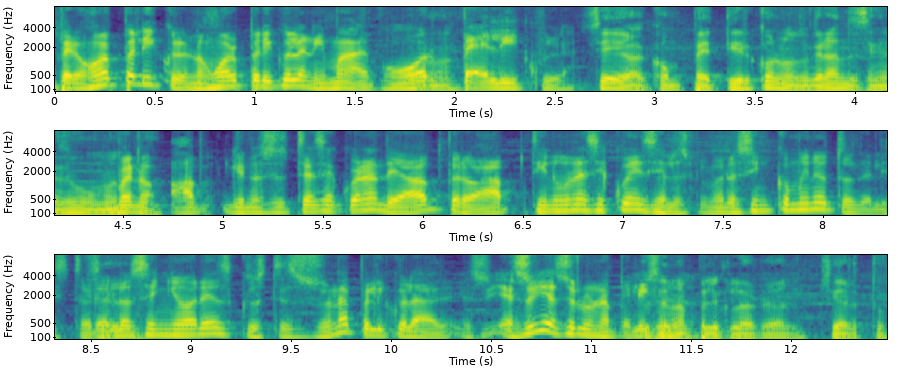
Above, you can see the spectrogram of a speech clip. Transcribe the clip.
pero mejor película, no mejor película animada, mejor No. película. Sí, a competir con los grandes en ese momento. Bueno, Up, yo no sé si ustedes se acuerdan de Up, pero Up tiene una secuencia, los primeros cinco minutos de la historia Sí. de los señores, que usted es una película, eso, eso ya es solo una es película. una película real, cierto.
